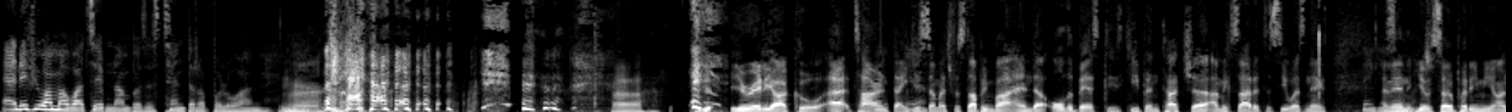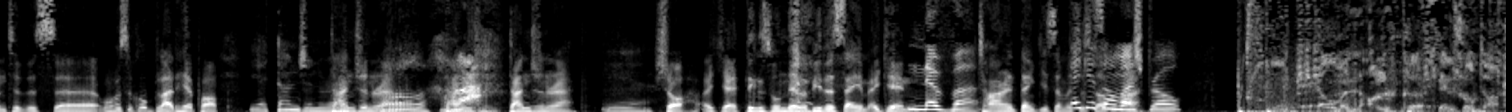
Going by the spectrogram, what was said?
And if you want my WhatsApp numbers, it's 10 triple one. Uh, you, you really are cool. Uh, Tyrant, thank you so much for stopping by and uh, all the best. Please keep in touch. Uh, I'm excited to see what's next. Thank you so much. and so then much. you're so putting me onto this, uh, what was it called? Blood hip hop. Yeah, dungeon rap. Dungeon rap. Dungeon, dungeon rap. Yeah. Sure. Okay. Things will never be the same again. Never. Tyrant, thank you so much Thank for you so much, by. bro. Kelman on CliffCentral.com.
